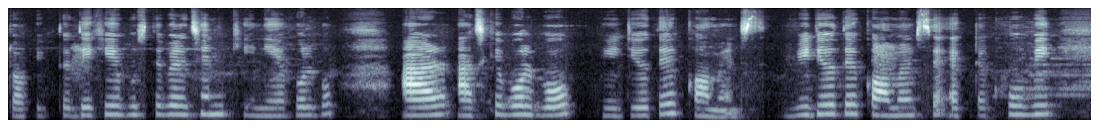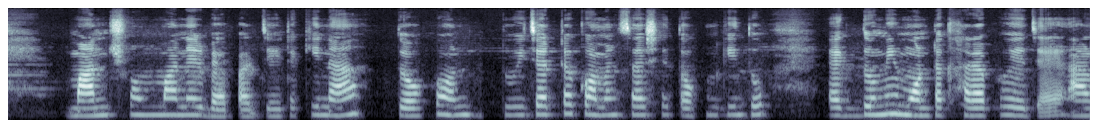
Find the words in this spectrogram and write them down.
টপিক তো দেখিয়ে বুঝতে পেরেছেন কি নিয়ে বলব। আর আজকে বলব ভিডিওতে কমেন্টস ভিডিওতে কমেন্টসে একটা খুবই মান সম্মানের ব্যাপার যেটা কি না তখন দুই চারটা কমেন্টস আসে, তখন কিন্তু একদমই মনটা খারাপ হয়ে যায় আর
